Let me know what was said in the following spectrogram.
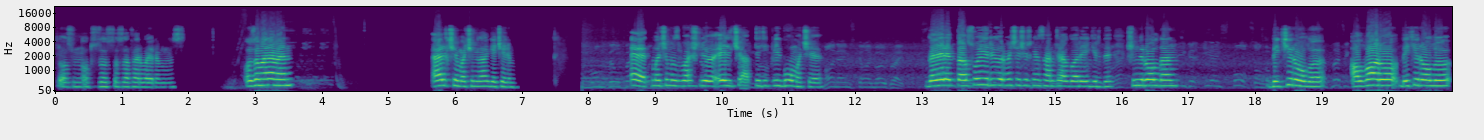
Kutlu Olsun 30 Ağustos Zafer Bayramımız. O zaman hemen Elche maçına geçelim. Evet maçımız başlıyor. Elche Atletik Bilbao maçı. Galeretta Sawyer'i görmeye çalışırken Santiago araya girdi. Şimdi Roldan Bekiroğlu Alvaro Bekiroğlu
